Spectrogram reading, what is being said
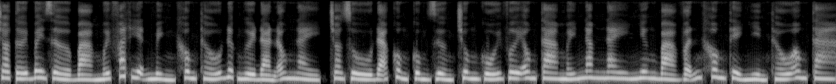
cho tới bây giờ bà mới phát hiện mình không thấu được người đàn ông này, cho dù đã cùng cùng giường chung gối với ông ta mấy năm nay nhưng bà vẫn không thể nhìn thấu ông ta.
